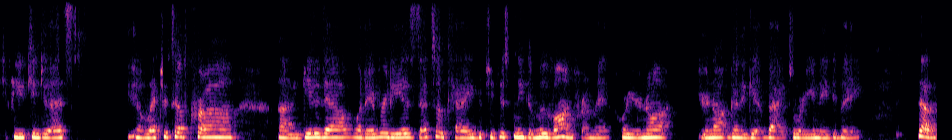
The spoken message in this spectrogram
if you can just, you know, let yourself cry, uh, get it out, whatever it is, that's okay. But you just need to move on from it, or you're not you're not going to get back to where you need to be. So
